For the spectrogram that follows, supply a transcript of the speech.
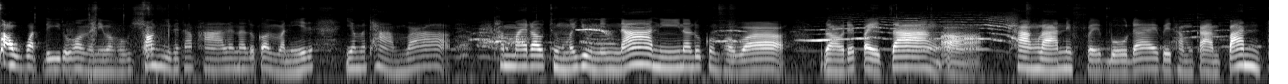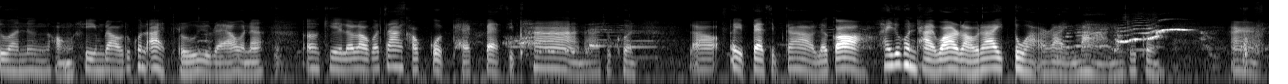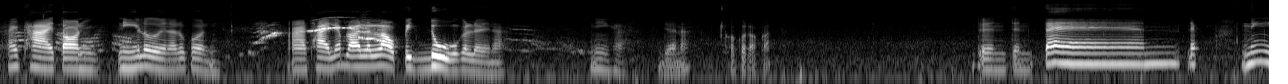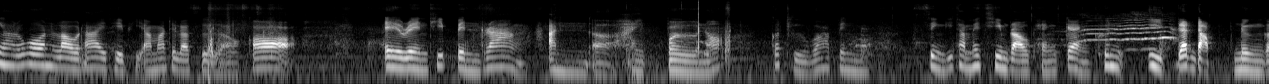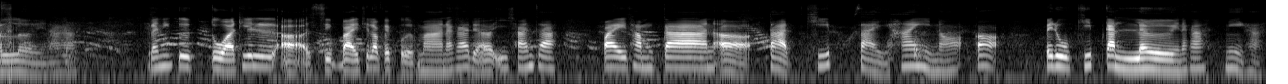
สวัสดีทุกคนวันนี้มาพบช่องยีพชรพาแล้วนะทุกคนวันนี้ยังมาถามว่าทำไมเราถึงมาอยู่ในหน้านี้นะทุกคนเพราะว่าเราได้ไปจ้างทางร้านใน Facebook ได้ไปทำการปั้นตัวหนึ่งของทีมเราทุกคนอาจจะรู้อยู่แล้วนะโอเค แล้วเราก็จ้างเขากดแพ็ค85 นะทุกคนแล้วเอ้ย89 แล้วก็ให้ทุกคนทายว่าเราได้ตัวอะไรมานะทุกคนอ่าให้ทายตอนนี้เลยนะทุกคน อ่าถ่ายเรียบร้อยแล้วเราไปดูกันเลยนะ นี่ค่ะ เดี๋ยวนะขอกดออกก่อนเต้นเต้นเต้นเล็บนี่ค่ะทุกคนเราได้เทพีอามาเทลาสือแล้วก็เอเรนที่เป็นร่างอันเอ่อไฮเปอร์เนาะก็ถือว่าเป็นสิ่งที่ทำให้ทีมเราแข็งแกร่งขึ้นอีกระดับหนึ่งกันเลยนะคะและนี่คือตัวที่เอ่อสิบใบที่เราไปเปิดมานะคะ เดี๋ยวอีชั้นจะ ไปทำการเอ่อตัดคลิปใส่ให้เนาะก็ไปดูคลิปกันเลยนะคะ นี่ค่ะ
